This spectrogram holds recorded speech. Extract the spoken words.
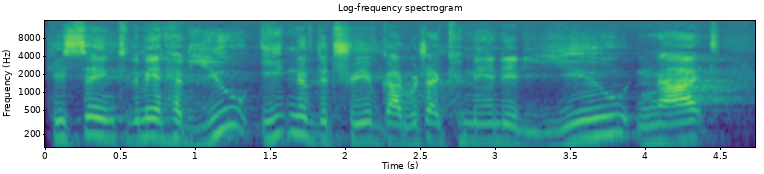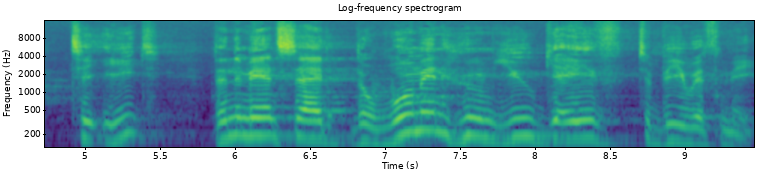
he's saying to the man, Have you eaten of the tree of God, which I commanded you not to eat? Then the man said, The woman whom you gave to be with me.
